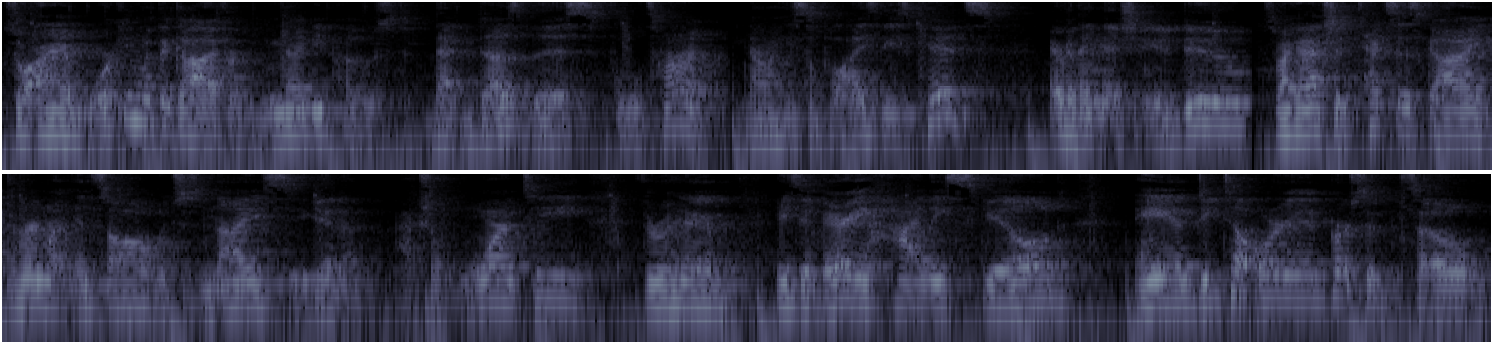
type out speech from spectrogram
So I am working with a guy from E90 Post that does this full time. Now he supplies these kits, everything that you need to do. So I can actually text this guy during my install, which is nice. You get an actual warranty through him. He's a very highly skilled and detail-oriented person. So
